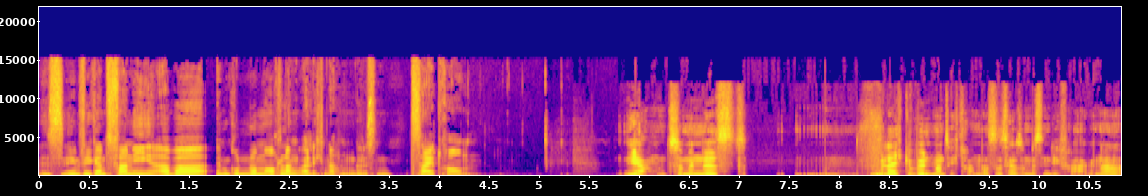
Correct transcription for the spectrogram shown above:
ist irgendwie ganz funny, aber im Grunde genommen auch langweilig nach einem gewissen Zeitraum. Ja, zumindest vielleicht gewöhnt man sich dran, das ist ja so ein bisschen die Frage, ne?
